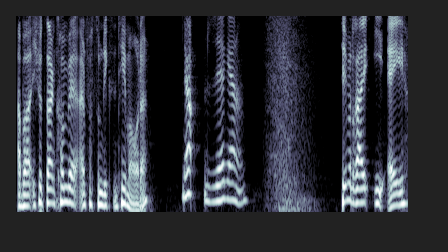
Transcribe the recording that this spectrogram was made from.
Aber ich würde sagen, kommen wir einfach zum nächsten Thema, oder? Ja, sehr gerne. Thema 3, EA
